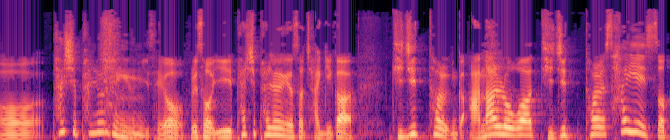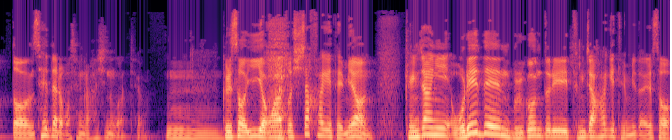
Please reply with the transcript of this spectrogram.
어 88년생이세요. 그래서 이 88년에서 자기가 디지털 그러니까 아날로그와 디지털 사이에 있었던 세대라고 생각하시는 것 같아요. 음. 그래서 이 영화도 시작하게 되면 굉장히 오래된 물건들이 등장하게 됩니다. 그래서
